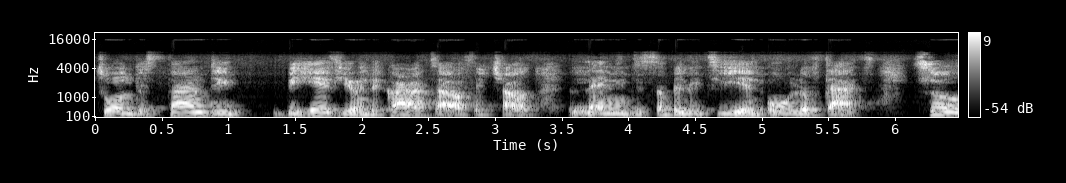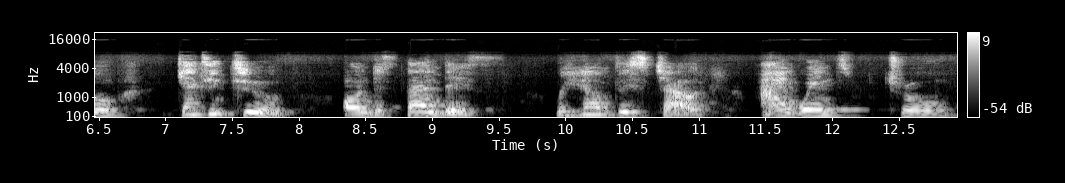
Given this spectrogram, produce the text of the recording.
to understand the behavior and the character of a child, learning disability and all of that. So getting to understand this will help this child. I went through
